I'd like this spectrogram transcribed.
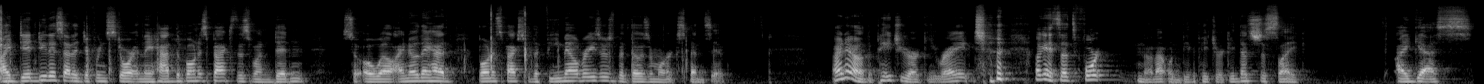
I did do this at a different store and they had the bonus packs. This one didn't. So, oh well. I know they had bonus packs for the female razors, but those are more expensive. I know, the patriarchy, right? okay, so that's four... No, that wouldn't be the patriarchy. That's just like, I guess,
